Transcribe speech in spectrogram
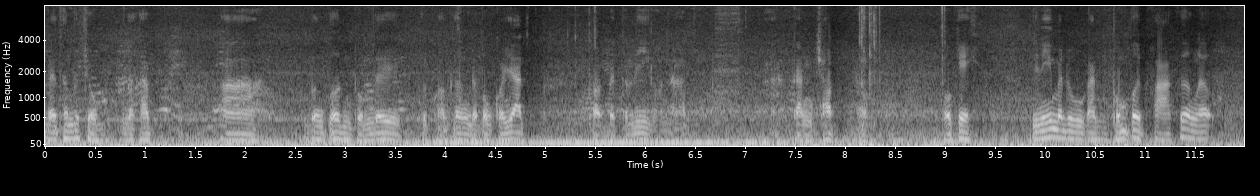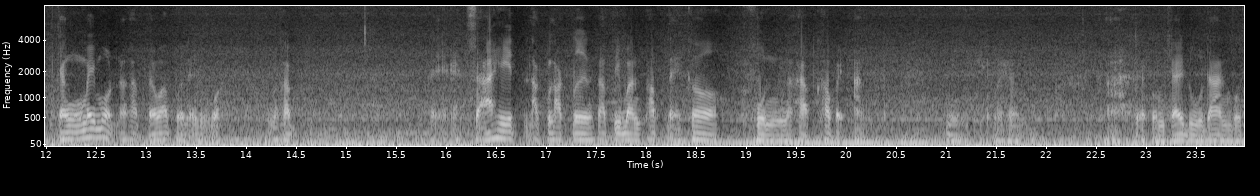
และท่านผู้ชมนะครับเบื้องต้นผมได้เปิดความเครื่องเดี๋ยวผมขออนุญาตถอดแบตเตอรี่ก่อนนะครับ กันช็อตครับโอเค ทีนี้มาดูกันผมเปิดฝาเครื่องแล้วยังไม่หมดนะครับ แต่ว่าเปิดให้ดูก่อนนะครับสาเหตุหลักๆเลยนะครับที่บันพับแต่ก็ฝุ่นนะครับ เข้าไปอัดนี่เห็นไหมครับเดี๋ยวผมใช้ดูด้านบน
